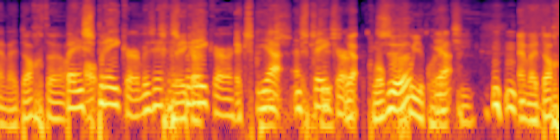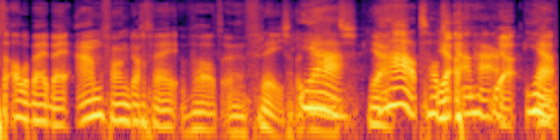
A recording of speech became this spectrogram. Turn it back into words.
En wij dachten... bij een spreker. We zeggen Spreker, spreker. Excuus, ja, excuus. een spreker. Ja, klopt. Ze, Goede correctie. en wij dachten allebei bij aanvang, dachten wij, wat een vreselijk Ja, mens. ja. haat had ik aan haar. Ja, ja.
